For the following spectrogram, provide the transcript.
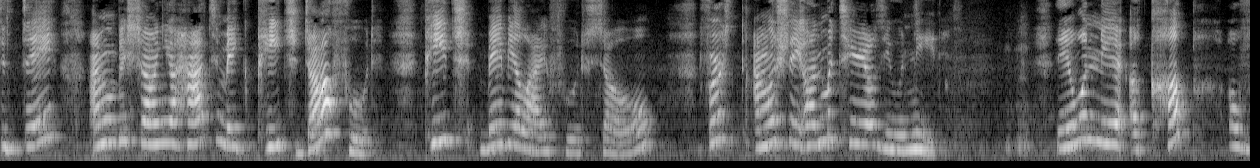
today I'm going to be showing you how to make peach doll food. Peach baby alive food. So, first I'm going to show you all the materials you would need. You will need a cup of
